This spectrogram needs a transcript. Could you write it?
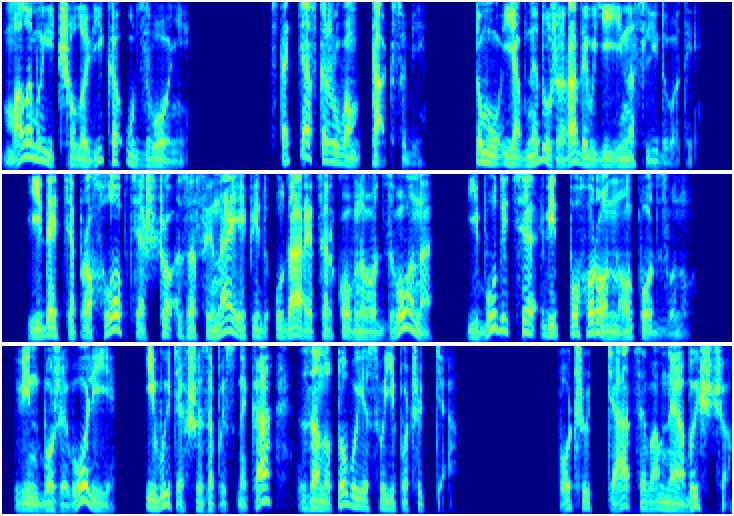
Мали ми й чоловіка у дзвоні. Стаття скажу вам так собі, тому я б не дуже радив її наслідувати. Йдеться про хлопця, що засинає під удари церковного дзвона і будеться від похоронного подзвону. Він божеволіє і, витягши записника, занотовує свої почуття. Почуття це вам не аби що.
